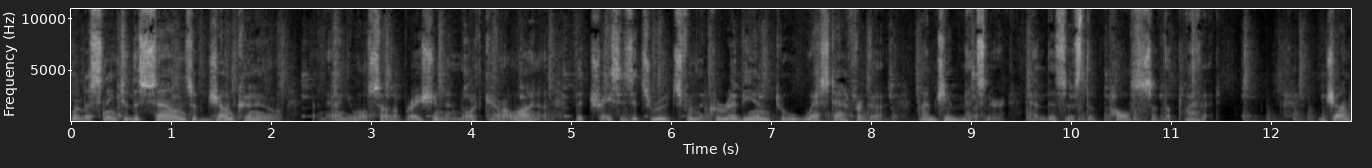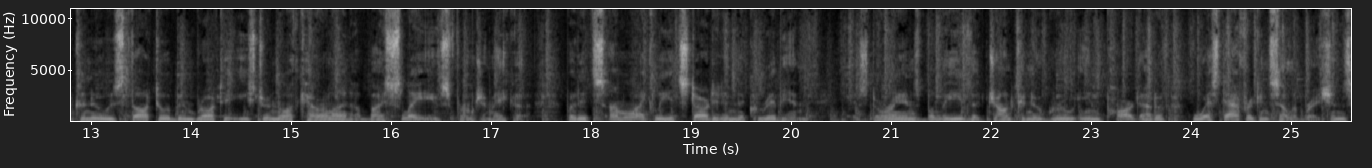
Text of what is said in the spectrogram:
We're listening to the sounds of Junkanoo, an annual celebration in North Carolina that traces its roots from the Caribbean to West Africa. I'm Jim Metzner, and this is the Pulse of the Planet. Junkanoo is thought to have been brought to eastern North Carolina by slaves from Jamaica, but it's unlikely it started in the Caribbean. Historians believe that John Canoe grew in part out of West African celebrations,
